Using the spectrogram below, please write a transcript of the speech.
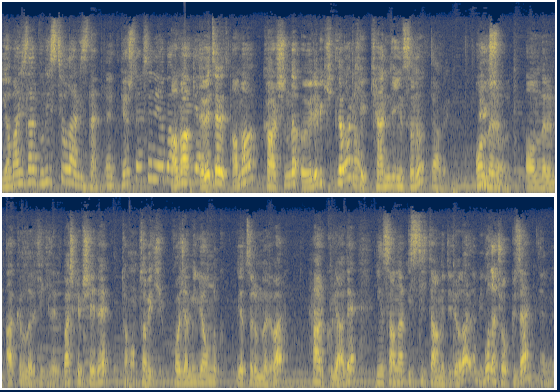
yabancılar bunu istiyorlar bizden. Evet göstersene ya Ama buraya geldim. evet evet ama karşında öyle bir kitle var ki Tabii. kendi insanı Tabii. Büyük onların sorun. onların akılları, fikirleri başka bir şeyde tamam tabii ki koca milyonluk yatırımları var. Harikulade insanlar istihdam ediliyorlar. Tabii. Bu da çok güzel. Evet.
